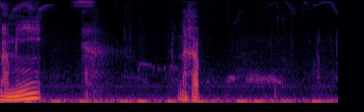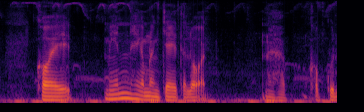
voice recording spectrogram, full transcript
มามีนะครับ คอยเม้นให้กำลังใจตลอดนะครับ ขอบคุณ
